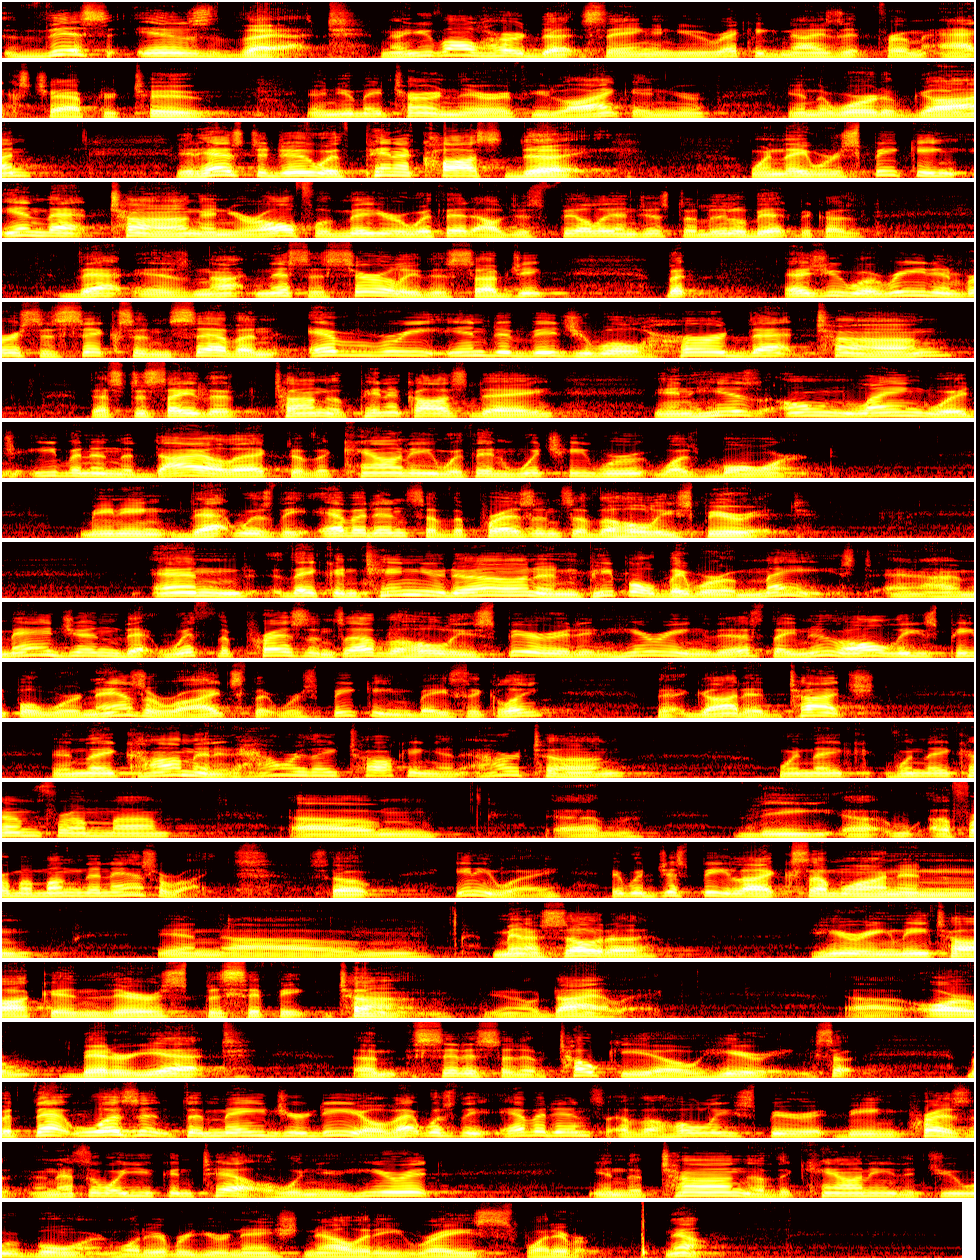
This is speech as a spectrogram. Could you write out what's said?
This is that. Now, you've all heard that saying and you recognize it from Acts chapter 2. And you may turn there if you like and you're in the Word of God. It has to do with Pentecost Day. When they were speaking in that tongue, and you're all familiar with it, I'll just fill in just a little bit because that is not necessarily the subject. But as you will read in verses 6 and 7, every individual heard that tongue, that's to say, the tongue of Pentecost Day, in his own language, even in the dialect of the county within which he were, was born. Meaning that was the evidence of the presence of the Holy Spirit. And they continued on, and people, they were amazed. And I imagine that with the presence of the Holy Spirit in hearing this, they knew all these people were Nazarites that were speaking basically, that God had touched. And they commented, How are they talking in our tongue when they, when they come from, um, um, uh, the, uh, uh, from among the Nazarites? So, anyway, it would just be like someone in in um, Minnesota hearing me talk in their specific tongue, you know, dialect. Uh, or better yet, a citizen of Tokyo hearing. So, but that wasn't the major deal. That was the evidence of the Holy Spirit being present. And that's the way you can tell when you hear it in the tongue of the county that you were born, whatever your nationality, race, whatever. Now,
